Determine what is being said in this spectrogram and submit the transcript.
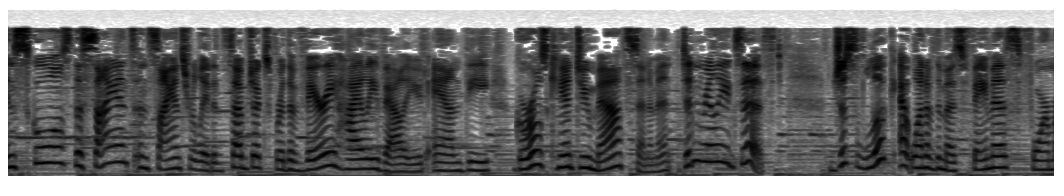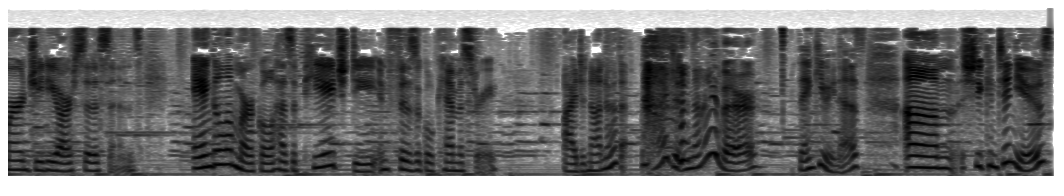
In schools, the science and science related subjects were the very highly valued, and the girls can't do math sentiment didn't really exist. Just look at one of the most famous former GDR citizens. Angela Merkel has a PhD in physical chemistry. I did not know that. I didn't either. Thank you, Inez. Um, she continues,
